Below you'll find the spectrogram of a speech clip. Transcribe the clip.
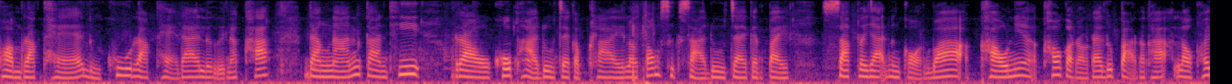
ความรักแท้หรือคู่รักแท้ได้เลยนะคะ ดังนั้นการที่เราคบหาดูใจกับใคร เราต้องศึกษาดูใจกันไปสักระยะหนึ่งก่อนว่าเขาเนี่ยเข้ากับเราได้หรือเปล่านะคะ เราค่อย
